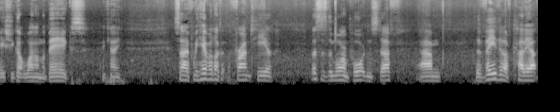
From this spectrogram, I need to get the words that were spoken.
actually got one on the bags okay? So if we have a look at the front here this is the more important stuff. Um, the V that I've cut out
